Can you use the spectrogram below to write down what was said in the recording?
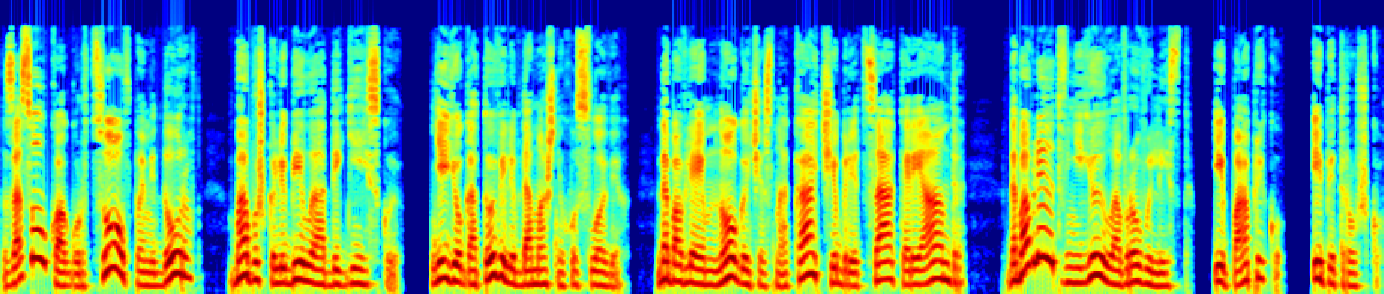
Засолку огурцов, помидоров. Бабушка любила адыгейскую. Ее готовили в домашних условиях, добавляя много чеснока, чебреца, кориандра. Добавляют в нее и лавровый лист и паприку, и петрушку.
